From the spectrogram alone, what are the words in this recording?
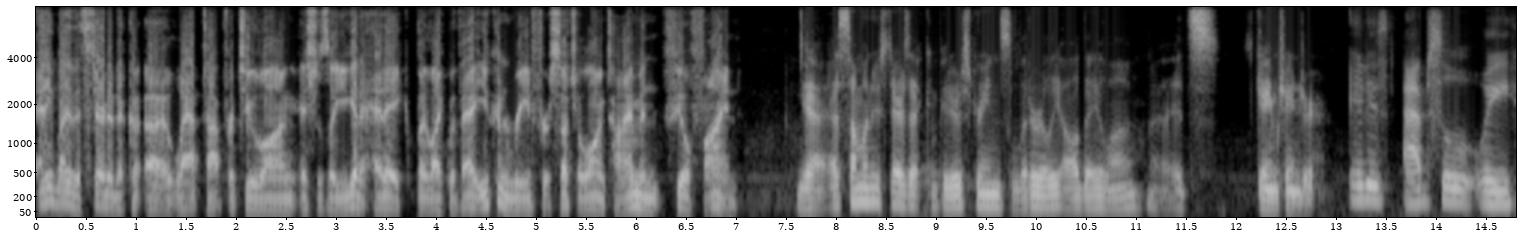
anybody that stared at a, a, laptop for too long, it's just like you get a headache. But like with that, you can read for such a long time and feel fine. Yeah, as someone who stares at computer screens literally all day long, uh, it's game changer. It is absolutely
